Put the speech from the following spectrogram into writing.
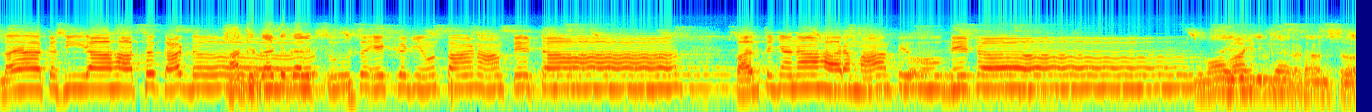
ਲਾਇਆ ਕਸੀਰਾ ਹੱਥ ਕੱਢ। ਹੱਥ ਕੱਢ ਕਰ- ਸੂਤ ਇੱਕ ਜਿਉ ਤਾਣਾ ਪੇਟਾ। ਭਗਤ ਜਨਾ ਹਰ ਮਾਂ ਪਿਓ ਬੇਟਾ। ਵਾਹਿਗੁਰੂ ਜੀ ਕਾ ਖਾਲਸਾ।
